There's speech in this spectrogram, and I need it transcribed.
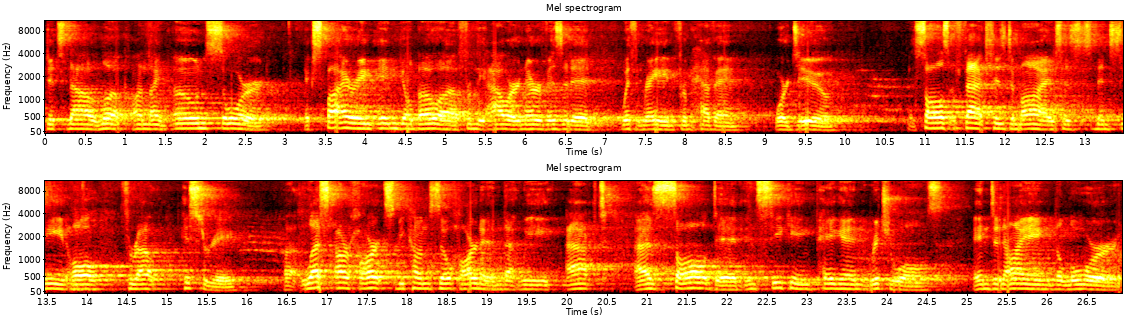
didst thou look on thine own sword, expiring in Gilboa from the hour ne'er visited with rain from heaven or dew. Saul's effect, his demise, has been seen all throughout history. Uh, lest our hearts become so hardened that we act as Saul did in seeking pagan rituals and denying the Lord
